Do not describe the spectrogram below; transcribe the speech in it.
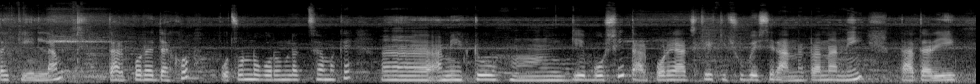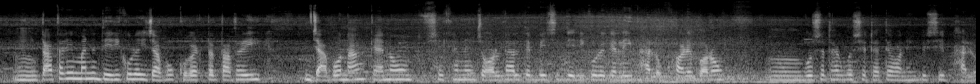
তাই কিনলাম। তারপরে দেখো প্রচণ্ড গরম লাগছে আমাকে। আমি একটু গিয়ে বসি। তারপরে আজকে কিছু বেশি রান্না টান্না নেই। তাড়াতাড়ি তাড়াতাড়ি মানে দেরি করেই যাব। খুব একটা তাড়াতাড়ি যাব না। কেন? সেখানে জল ঢালতে বেশি দেরি করে গেলেই ভালো। ঘরে বরং বসে থাকব সেটাতে অনেক বেশি ভালো।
